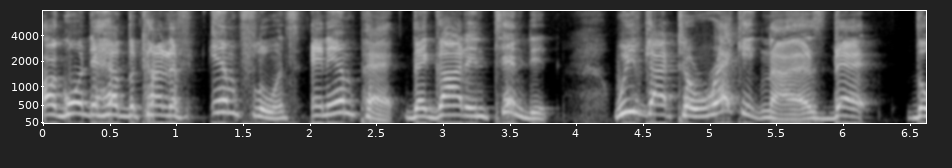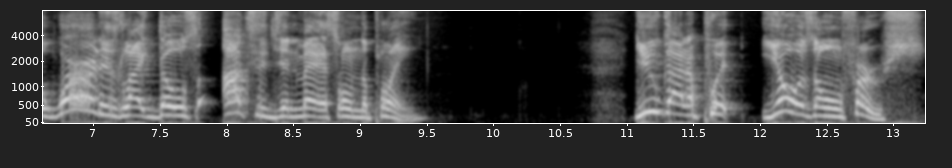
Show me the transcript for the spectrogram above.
are going to have the kind of influence and impact that God intended, we've got to recognize that the word is like those oxygen masks on the plane. you got to put yours on first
